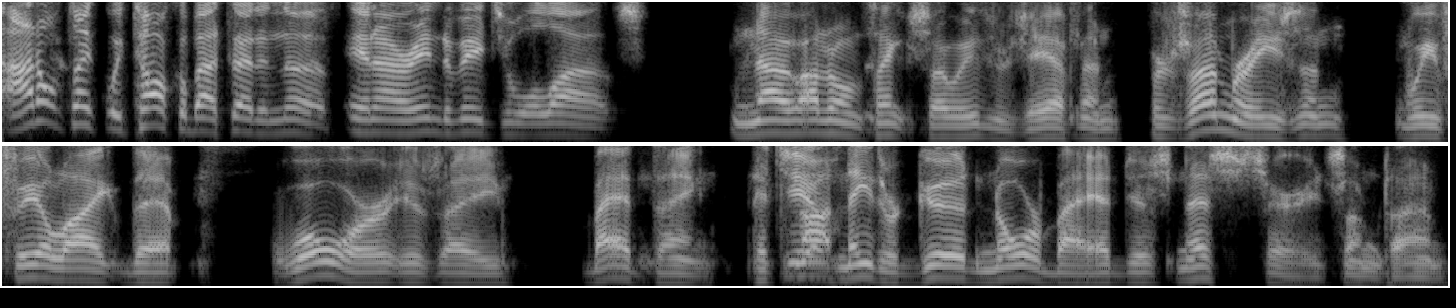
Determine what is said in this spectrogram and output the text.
I don't think we talk about that enough in our individual lives. No, I don't think so either, Jeff. And for some reason, we feel like that war is a bad thing. It's yeah. not neither good nor bad, just necessary sometimes.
